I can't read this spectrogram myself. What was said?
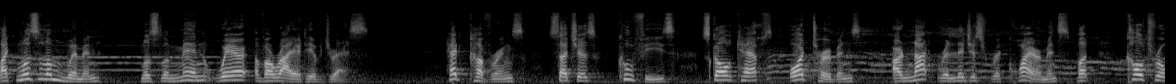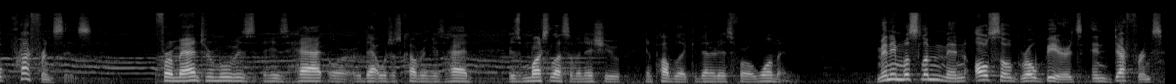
Like Muslim women, Muslim men wear a variety of dress. Head coverings such as kufis, skull caps, or turbans are not religious requirements but cultural preferences. For a man to remove his, his hat or that which is covering his head is much less of an issue in public than it is for a woman. Many Muslim men also grow beards in deference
